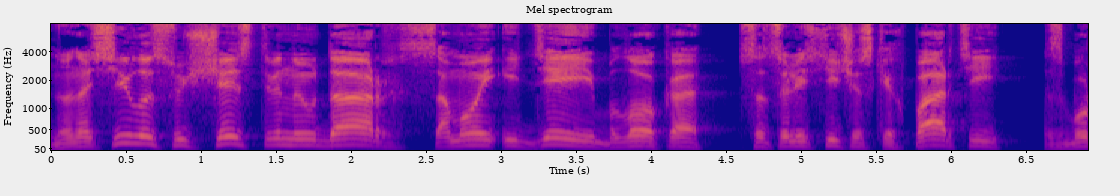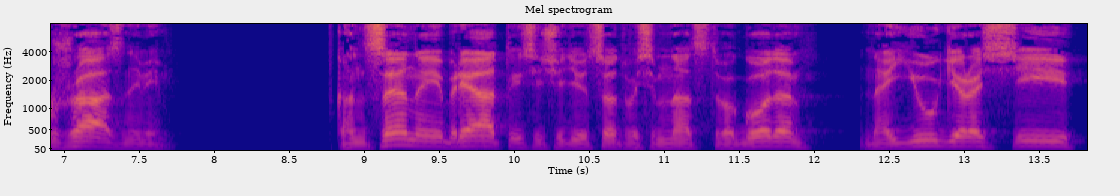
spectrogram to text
наносила существенный удар самой идеи блока социалистических партий с буржуазными. В конце ноября 1918 года на юге России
